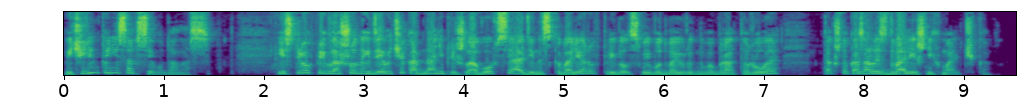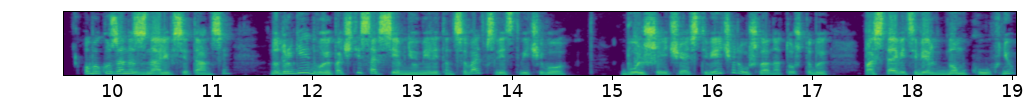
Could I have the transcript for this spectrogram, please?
Вечеринка не совсем удалась. Из трех приглашенных девочек одна не пришла вовсе, а один из кавалеров привел своего двоюродного брата Роя, так что казалось два лишних мальчика. Оба кузена знали все танцы, но другие двое почти совсем не умели танцевать, вследствие чего большая часть вечера ушла на то, чтобы поставить вверх дном кухню,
